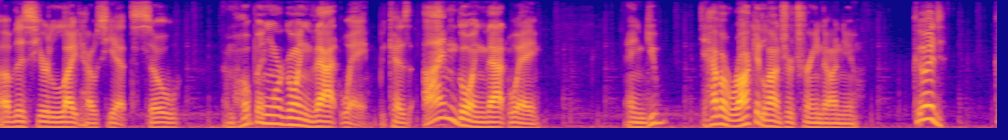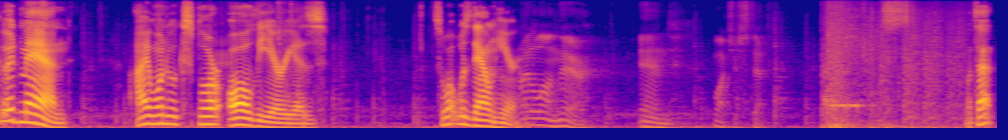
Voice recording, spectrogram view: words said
of this here lighthouse yet, so I'm hoping we're going that way, because I'm going that way, and you have a rocket launcher trained on you. Good. Good man. I want to explore all the areas. So what was down here? Right along there. And watch your step. What's that?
